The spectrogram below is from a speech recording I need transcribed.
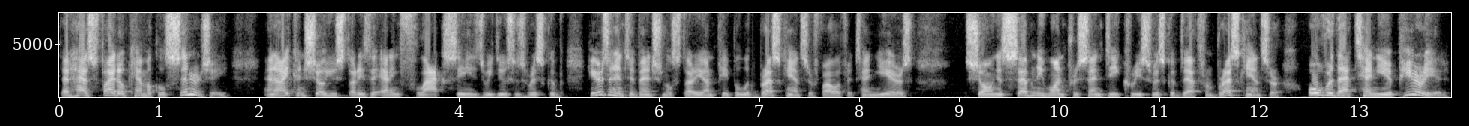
that has phytochemical synergy. And I can show you studies that adding flax seeds reduces risk of, here's an interventional study on people with breast cancer followed for 10 years, showing a 71% decreased risk of death from breast cancer over that 10 year period.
